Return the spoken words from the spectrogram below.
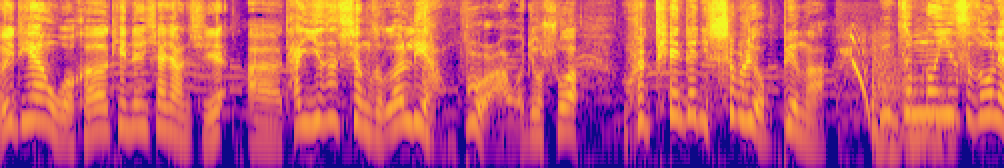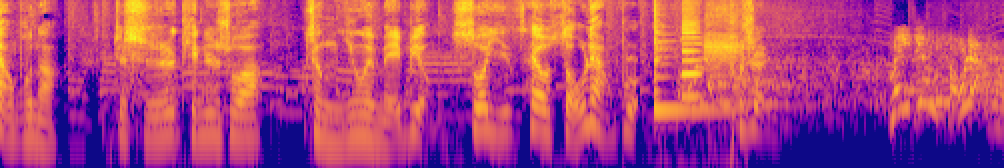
有一天，我和天真下象棋，呃，他一次性走了两步啊，我就说，我说天真，你是不是有病啊？你怎么能一次走两步呢？这时天真说，正因为没病，所以才要走两步。不是，没病走两步。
